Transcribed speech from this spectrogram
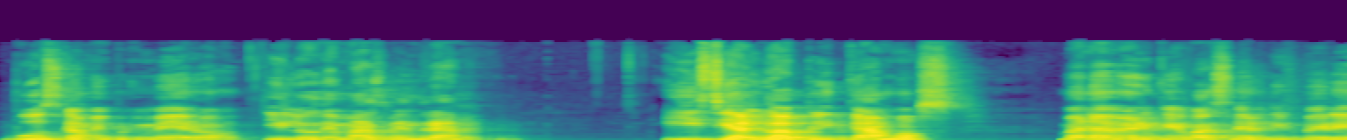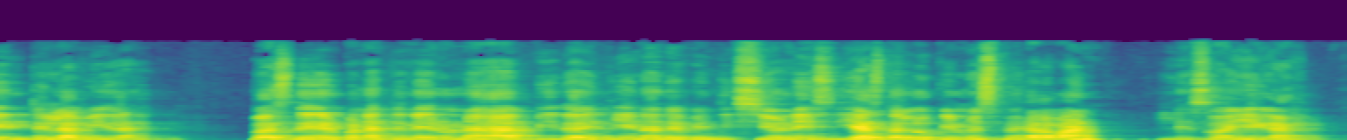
Búscame primero y lo demás vendrá. Y si lo aplicamos, van a ver que va a ser diferente la vida. Va a ser, van a tener una vida llena de bendiciones y hasta lo que no esperaban les va a llegar.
